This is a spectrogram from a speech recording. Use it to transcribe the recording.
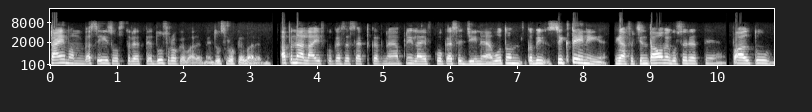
टाइम हम बस यही सोचते रहते हैं दूसरों के बारे में, दूसरों के बारे में। अपना लाइफ को कैसे सेट करना है, अपनी लाइफ को कैसे जीना है, वो तो हम कभी सीखते ही नहीं है। या फिर चिंताओं में घुसे रहते हैं, फालतू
